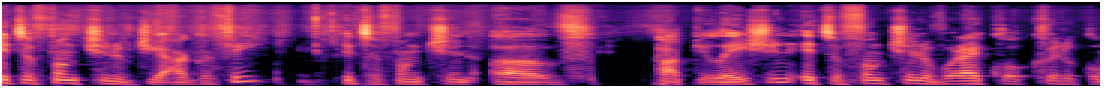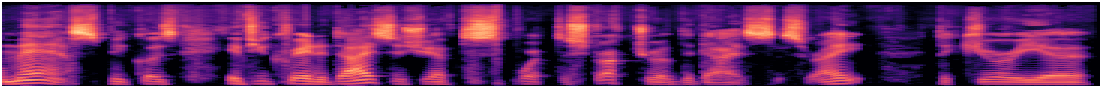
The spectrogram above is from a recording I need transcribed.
It's a function of geography, it's a function of population, it's a function of what I call critical mass, because if you create a diocese, you have to support the structure of the diocese, right? The curia,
